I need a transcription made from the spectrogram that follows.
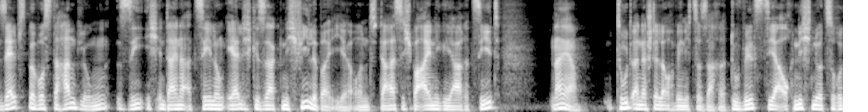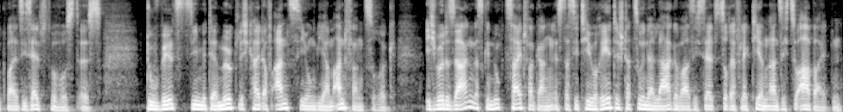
Selbstbewusste Handlungen sehe ich in deiner Erzählung ehrlich gesagt nicht viele bei ihr und da es sich über einige Jahre zieht, naja, tut an der Stelle auch wenig zur Sache. Du willst sie ja auch nicht nur zurück, weil sie selbstbewusst ist. Du willst sie mit der Möglichkeit auf Anziehung wie am Anfang zurück. Ich würde sagen, dass genug Zeit vergangen ist, dass sie theoretisch dazu in der Lage war, sich selbst zu reflektieren und an sich zu arbeiten.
